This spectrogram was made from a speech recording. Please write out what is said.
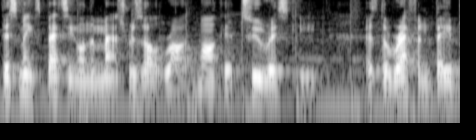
This makes betting on the match result market too risky, as the ref and babe,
